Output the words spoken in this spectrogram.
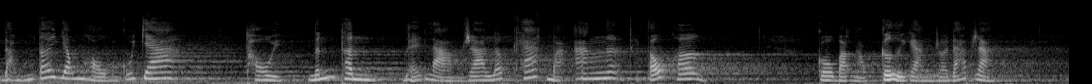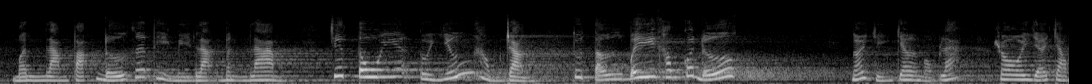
động tới vong hồn của cha. Thôi nín thinh để làm ra lớp khác mà ăn thì tốt hơn. Cô bà Ngọc cười gằn rồi đáp rằng Mình làm Phật được thì mình làm, mình làm Chứ tôi, tôi dướng hồng trần Tôi tự bi không có được. Nói chuyện chơi một lát Rồi vợ chồng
